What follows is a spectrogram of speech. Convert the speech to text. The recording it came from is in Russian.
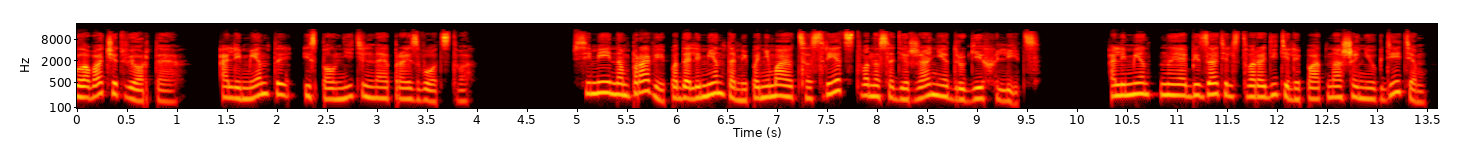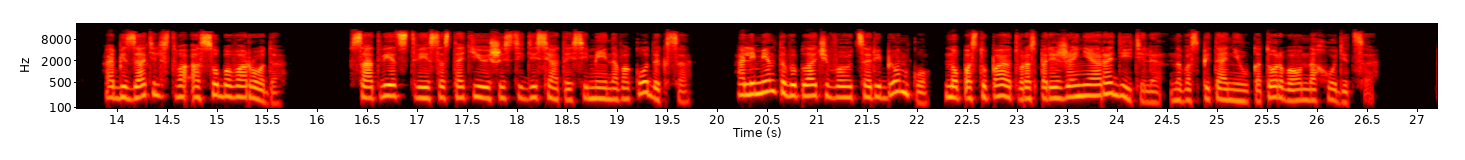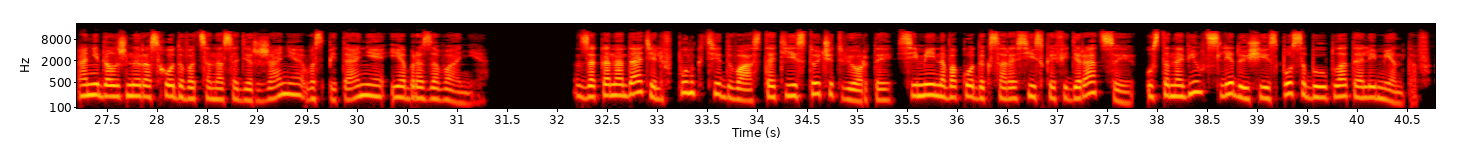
Глава 4. Алименты. Исполнительное производство. В семейном праве под алиментами понимаются средства на содержание других лиц. Алиментные обязательства родителей по отношению к детям – обязательства особого рода. В соответствии со статьей 60 Семейного кодекса алименты выплачиваются ребенку, но поступают в распоряжение родителя, на воспитании у которого он находится. Они должны расходоваться на содержание, воспитание и образование. Законодатель в пункте 2 статьи 104 Семейного кодекса Российской Федерации установил следующие способы уплаты алиментов.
